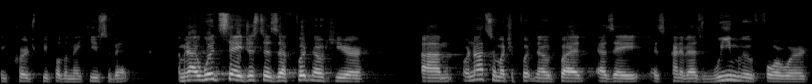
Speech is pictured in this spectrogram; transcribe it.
encourage people to make use of it. I mean, I would say just as a footnote here, um, or not so much a footnote, but as a as kind of as we move forward.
